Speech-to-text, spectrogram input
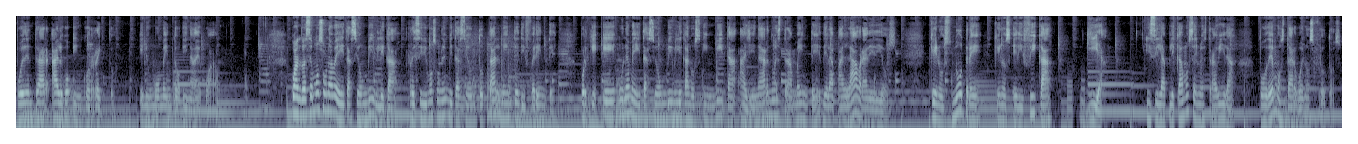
puede entrar algo incorrecto en un momento inadecuado. Cuando hacemos una meditación bíblica, recibimos una invitación totalmente diferente, porque una meditación bíblica nos invita a llenar nuestra mente de la palabra de Dios, que nos nutre, que nos edifica, guía. Y si la aplicamos en nuestra vida, podemos dar buenos frutos.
